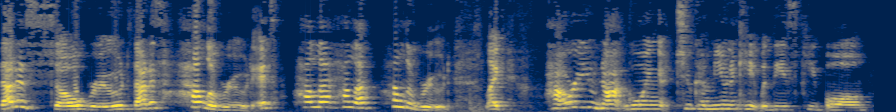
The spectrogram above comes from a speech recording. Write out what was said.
that is so rude. That is hella rude. It's hella, hella, hella rude. Like, how are you not going to communicate with these people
